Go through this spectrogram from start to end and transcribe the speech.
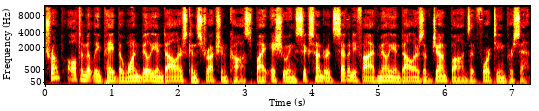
Trump ultimately paid the $1 billion construction costs by issuing $675 million of junk bonds at 14%.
